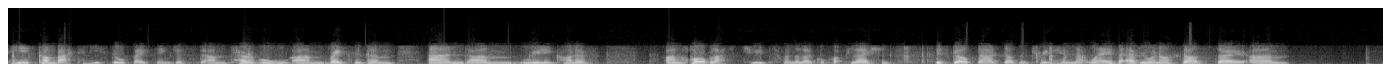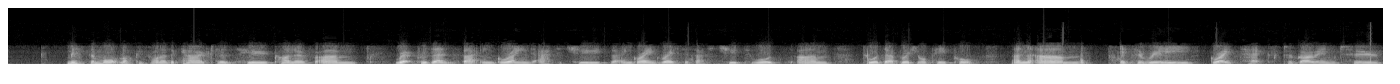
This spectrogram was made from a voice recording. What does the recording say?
he's come back and he's still facing just um, terrible um, racism and um, really kind of um, horrible attitudes from the local population. This girl's dad doesn't treat him that way, but everyone else does. So um, Mr. Mortlock is one of the characters who kind of um, represents that ingrained attitude, that ingrained racist attitude towards um, towards Aboriginal people. And um, it's a really great text to go into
